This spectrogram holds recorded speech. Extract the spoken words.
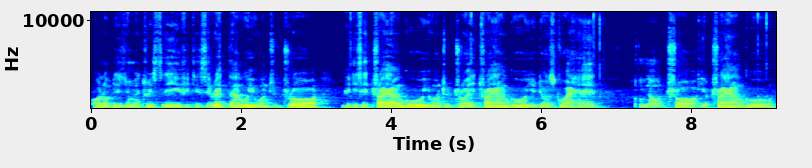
All of these geometry say if it is a rectangle you want to draw if it is a triangle you want to draw a triangle you just go ahead you know draw your triangle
